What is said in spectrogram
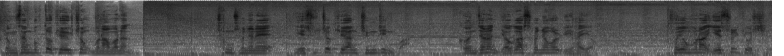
경상북도 교육청 문화원은 청소년의 예술적 교양 증진과 건전한 여가 선용을 위하여 토요문화 예술교실,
